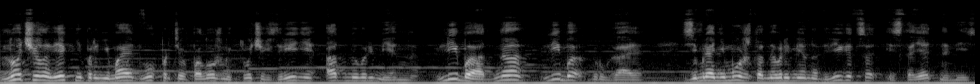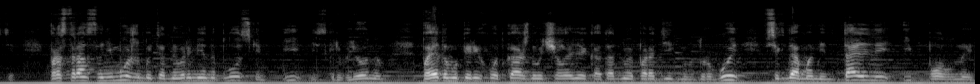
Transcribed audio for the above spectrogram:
Но человек не принимает двух противоположных точек зрения одновременно. Либо одна, либо другая. Земля не может одновременно двигаться и стоять на месте. Пространство не может быть одновременно плоским и искривленным, поэтому переход каждого человека от одной парадигмы к другой всегда моментальный и полный,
